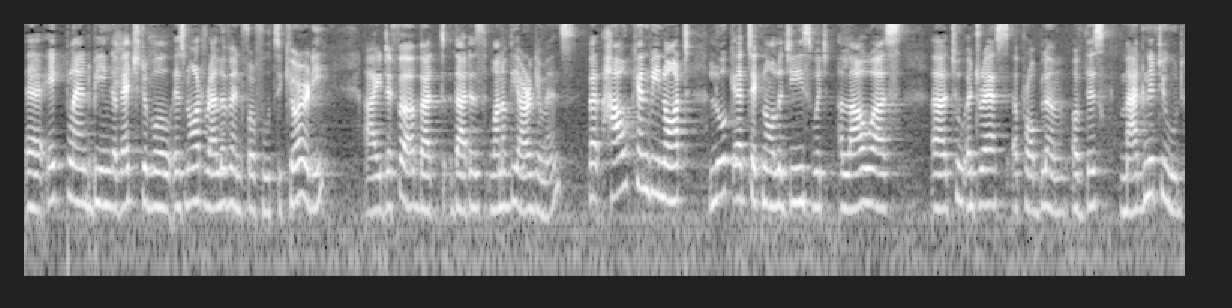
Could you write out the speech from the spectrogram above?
uh, eggplant being a vegetable is not relevant for food security. I differ, but that is one of the arguments. But how can we not look at technologies which allow us uh, to address a problem of this magnitude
